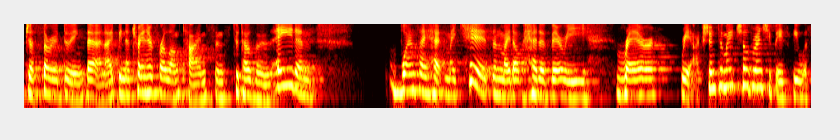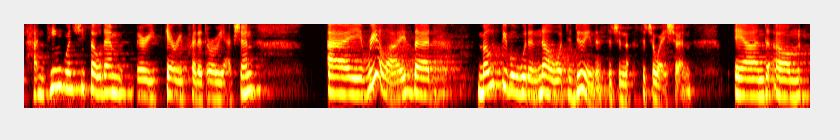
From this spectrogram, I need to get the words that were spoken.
just started doing then. I've been a trainer for a long time, since 2008. And once I had my kids, and my dog had a very rare reaction to my children, she basically was hunting when she saw them. It's a very scary predator reaction. I realized that most people wouldn't know what to do in this situ- situation. And um,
